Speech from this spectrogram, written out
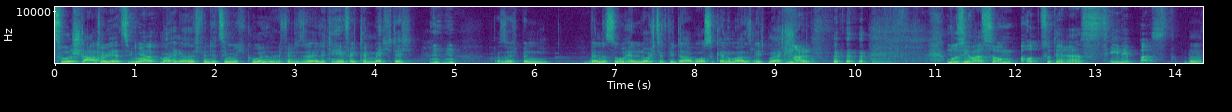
Zur Statue jetzt überhaupt Ja. mal. Ne? Ich finde die ziemlich cool. Ich finde diese LED-Effekte mächtig. Mhm. Also ich bin, wenn es so hell leuchtet wie da, brauchst du kein normales Licht mehr einschalten. Muss ich aber sagen, hat zu der Szene passt. Hm?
